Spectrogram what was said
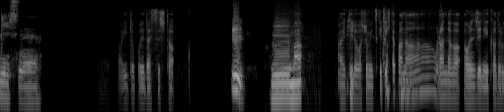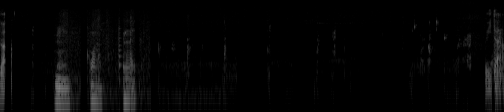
いいっすね。あいいとこで脱出した。うん。うーま。空いてる場所見つけてきたかな？オランダが、あオレンジでエクアドルが。うん。こうなってない。浮いた。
